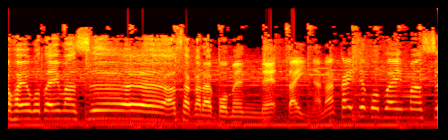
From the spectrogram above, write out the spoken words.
おはようございます。朝からごめんね。第7回でございます。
